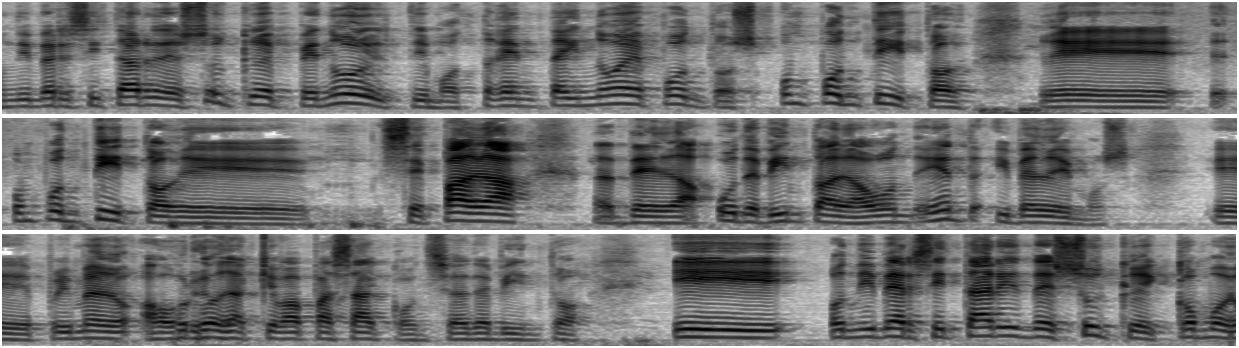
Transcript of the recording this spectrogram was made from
Universitario de Sucre, penúltimo, 39 puntos, un puntito, eh, un puntito eh, separa de la U de Vinto a la U y veremos. Eh, primero, Aurora, qué va a pasar con C de Vinto. Y Universitario de Sucre, cómo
